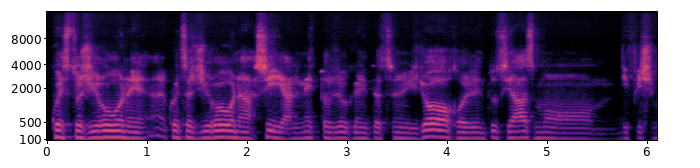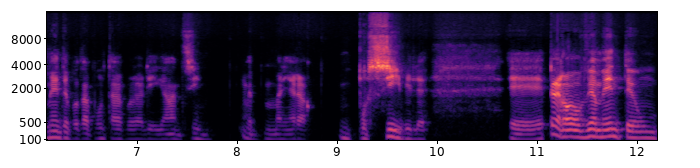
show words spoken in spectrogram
questo girone, questa girona, sì, al netto dell'organizzazione di gioco, dell'entusiasmo, difficilmente potrà puntare per la Liga, anzi in maniera impossibile. Eh, però ovviamente un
